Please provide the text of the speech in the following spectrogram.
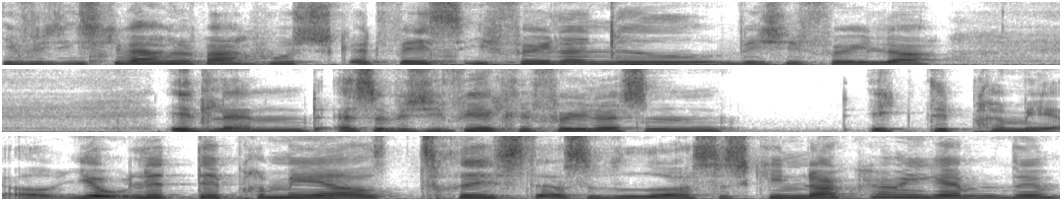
I, I skal i hvert fald bare huske, at hvis I føler nede, hvis I føler et eller andet, altså hvis I virkelig føler sådan, ikke deprimeret, jo, lidt deprimeret, trist og så videre, så skal I nok komme igennem det,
